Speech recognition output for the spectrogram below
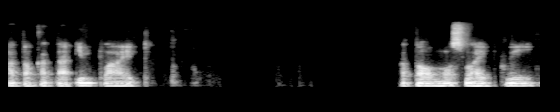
atau kata implied atau most likely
